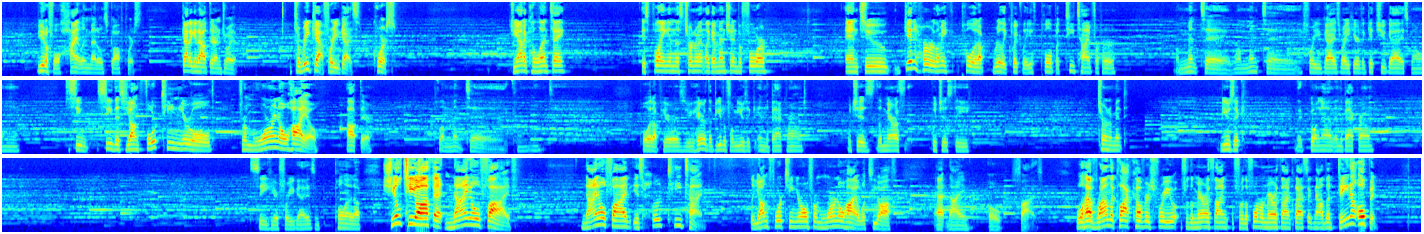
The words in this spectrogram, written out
beautiful Highland Meadows Golf Course. Got to get out there and enjoy it. To recap for you guys, of course, Gianna Clemente is playing in this tournament, like I mentioned before. And to get her, let me pull it up really quickly. Pull up a tea time for her. Lamente, lamente for you guys right here to get you guys going. To see see this young 14 year old from Warren, Ohio, out there. Clemente, Clemente. Pull it up here as you hear the beautiful music in the background, which is the marathon, which is the tournament music that's going on in the background. see here for you guys. I'm pulling it up. She'll tee off at 9.05. 9.05 is her tee time. The young 14 year old from Warren, Ohio will tee off at 9.05. We'll have round the clock coverage for you for the marathon, for the former Marathon Classic. Now, the Dana Open,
